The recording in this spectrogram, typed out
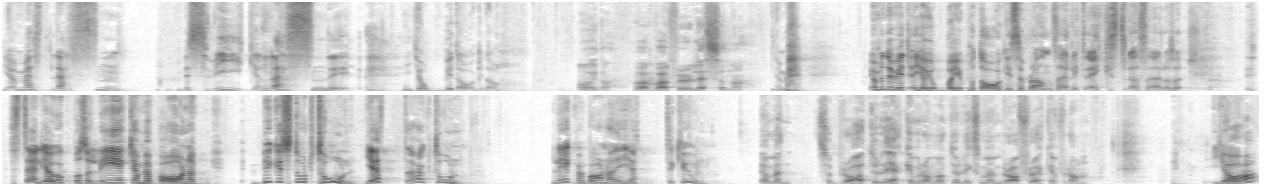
Jag är mest ledsen, besviken, ledsen. Det är en jobbig dag idag. Oj då, Var, varför är du ledsen då? Ja men, ja, men du vet, jag jobbar ju på dagis ibland så här, lite extra. Så här, och så ställer jag upp och så leker jag med barnen. Bygger ett stort torn, jättehögt torn. Lek med barnen, det är jättekul. Ja, men så bra att du leker med dem, att du liksom är en bra fröken för dem. Ja,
